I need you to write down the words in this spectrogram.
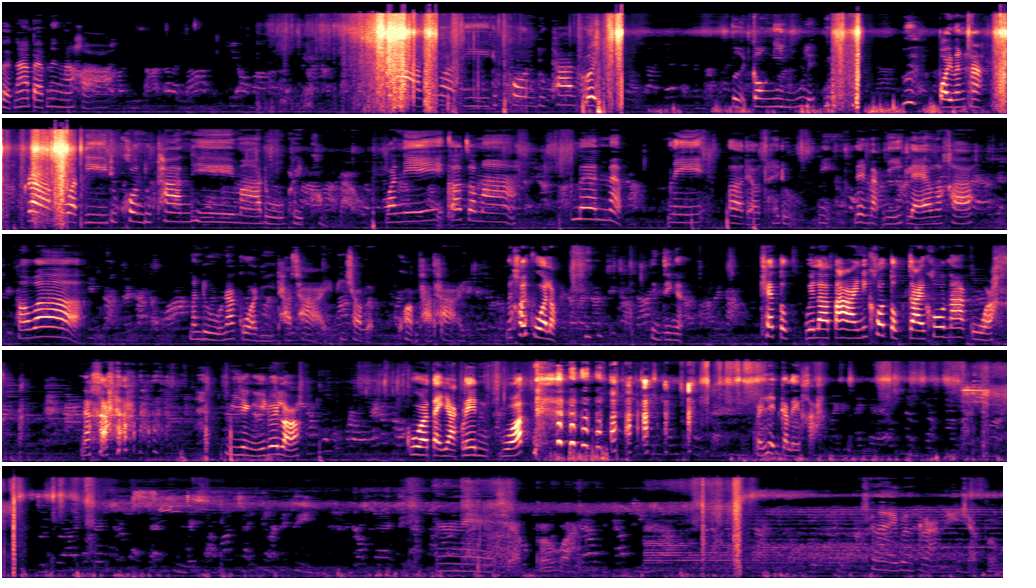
เปิดหน้าแป๊บหนึ่งนะคะค่ะสวัสดีทุกคนทุกท่าน เฮ้ย เปิดกล้องงี้รู้เลย ปล่อยมันค่ะ กราบสวัสดีทุกคนทุกท่านที่มาดูคลิปของเรา วันนี้ก็จะมาเล่นแมปนี้ เออเดี๋ยวให้ดู นี่ เล่นแบบนี้อีกแล้วนะคะ เพราะว่า มันดูน่ากลัวดีท้าทาย พี่ชอบแบบความท้าทาย ไม่ค่อยกลัวหรอก จริงๆอะแค่ตกเวลาตายนี่โคตรตกใจโคตรน่ากลัวนะคะ มีอย่างนี้ด้วยเหรอ กลัวแต่อยากเล่น what ไปเล่นกันเลยค่ะ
